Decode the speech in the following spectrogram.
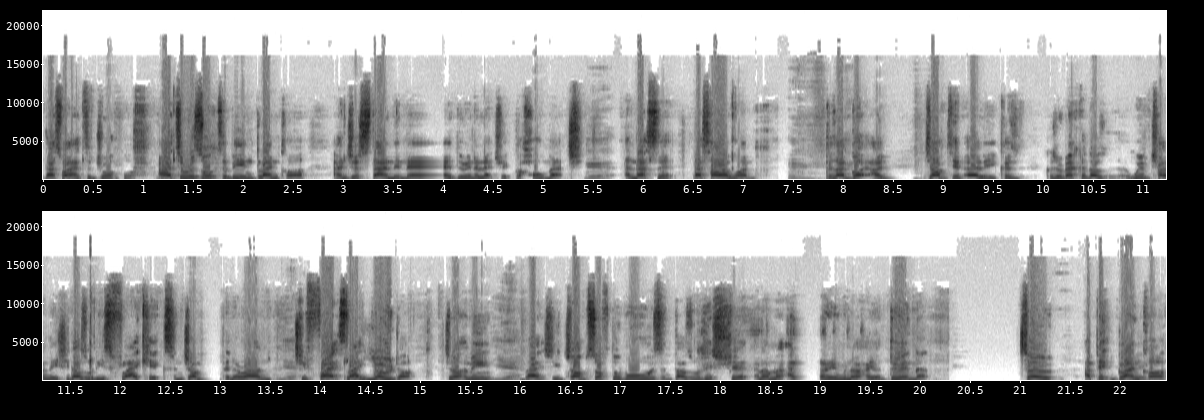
That's what I had to draw for. I had to resort to being Blanka and just standing there doing electric the whole match, Yeah. and that's it. That's how I won mm. because I got I jumped in early because because Rebecca does with Chun Li, she does all these fly kicks and jumping around. Yeah. She fights like Yoda. Do you know what I mean? Yeah. Like she jumps off the walls and does all this shit, and I'm like, I don't even know how you're doing that. So I picked Blanka,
